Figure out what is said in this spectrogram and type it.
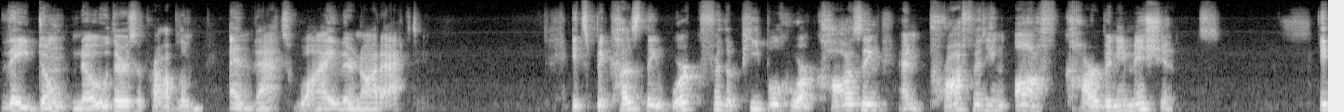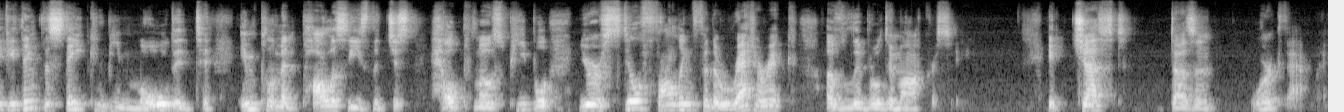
they don't know there's a problem and that's why they're not acting. It's because they work for the people who are causing and profiting off carbon emissions. If you think the state can be molded to implement policies that just help most people, you're still falling for the rhetoric of liberal democracy. It just doesn't work that way.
